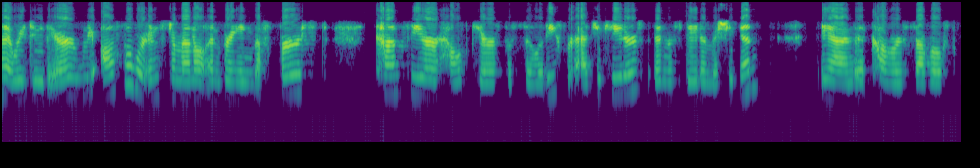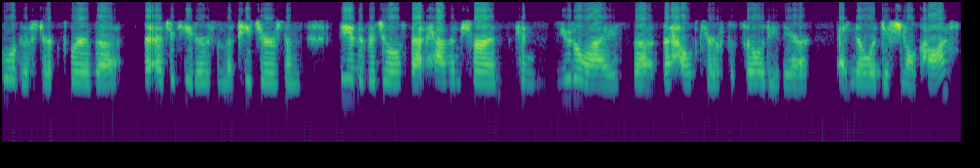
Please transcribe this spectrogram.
that we do there. We also were instrumental in bringing the first concierge healthcare facility for educators in the state of Michigan, and it covers several school districts where the, the educators and the teachers and the individuals that have insurance can utilize the, the healthcare facility there at no additional cost,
